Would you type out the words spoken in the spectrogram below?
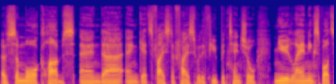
of some more clubs and uh, and gets face to face with a few potential new landing spots.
